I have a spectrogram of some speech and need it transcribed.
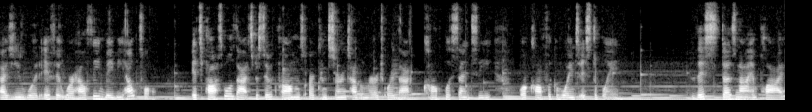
as you would if it were healthy may be helpful. It's possible that specific problems or concerns have emerged or that complacency or conflict avoidance is to blame. This does not imply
